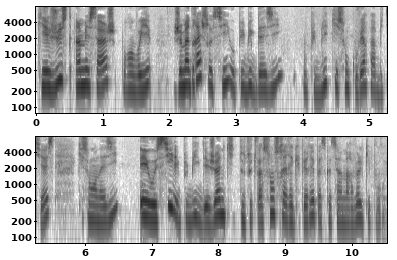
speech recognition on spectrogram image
qui est juste un message pour envoyer. Je m'adresse aussi au public d'Asie, aux publics qui sont couverts par BTS, qui sont en Asie, et aussi les publics des jeunes qui de toute façon seraient récupérés parce que c'est un Marvel qui est pour eux.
